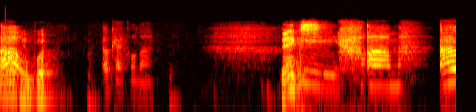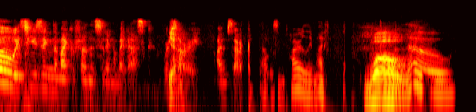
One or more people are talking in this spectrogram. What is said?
Oh. Wrong input. Okay, hold on. Thanks. Hey, Um, oh, it's using the microphone that's sitting on my desk. We're Yeah. sorry. I'm sorry. That was entirely my fault. Whoa. Hello.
